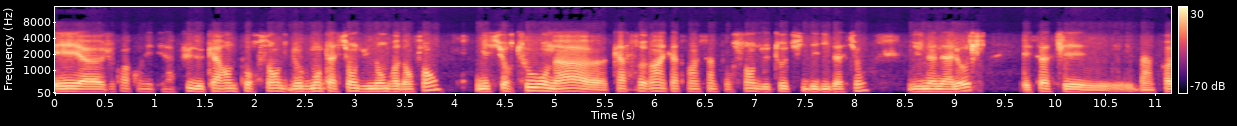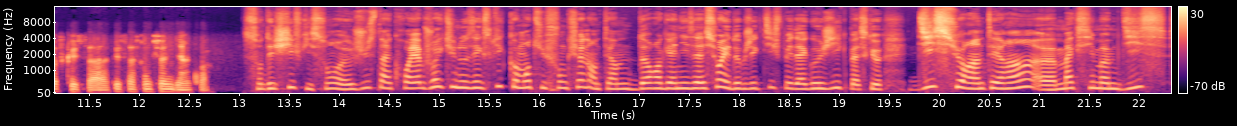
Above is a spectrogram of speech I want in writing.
Et je crois qu'on était à plus de 40% d'augmentation du nombre d'enfants mais surtout on a 80 euh, à 85% de taux de fidélisation d'une année à l'autre et ça c'est ben, preuve que ça que ça fonctionne bien quoi. Ce sont des chiffres qui sont euh, juste incroyables. Je voudrais que tu nous expliques comment tu fonctionnes en termes d'organisation et d'objectifs pédagogiques, parce que 10 sur un terrain, euh, maximum 10,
